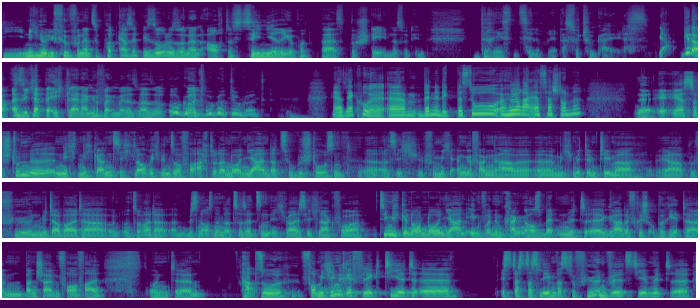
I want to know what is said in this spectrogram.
die nicht nur die 500. Podcast-Episode, sondern auch das zehnjährige Podcast-Bestehen. Das wird in Dresden zelebriert. Das wird schon geil. Das, ja, genau. Also ich habe da echt klein angefangen, weil das war so, oh Gott, oh Gott, oh Gott. Ja, sehr cool. Ähm, Benedikt, bist du Hörer erster Stunde? Äh, erster Stunde nicht, nicht ganz. Ich glaube, ich bin so vor acht oder neun Jahren dazu gestoßen, äh, als ich für mich angefangen habe, äh, mich mit dem Thema ja, Führen, Mitarbeiter und, und so weiter ein bisschen auseinanderzusetzen. Ich weiß, ich lag vor ziemlich genau neun Jahren irgendwo in einem Krankenhausbetten mit äh, gerade frisch operiertem Bandscheibenvorfall und äh, habe so vor mich hin reflektiert, äh, ist das das Leben, was du führen willst, hier mit äh,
